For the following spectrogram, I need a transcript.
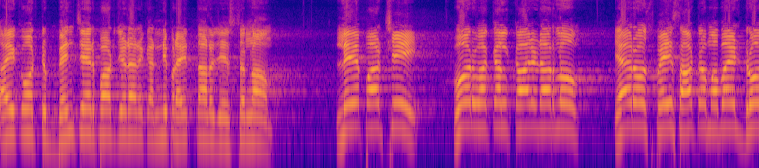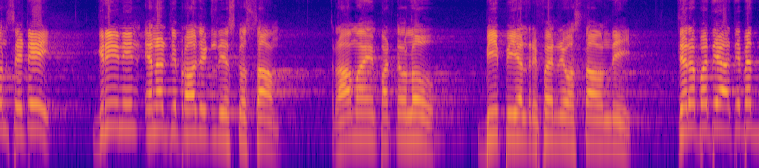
హైకోర్టు బెంచ్ ఏర్పాటు చేయడానికి అన్ని ప్రయత్నాలు చేస్తున్నాం. లేపాక్షి ఓర్వకల్ కారిడార్లో aerospace automobile drone city green in energy ప్రాజెక్టులు తీసుకొస్తాం. రామాయణపట్నంలో బీపీఎల్ రిఫైనరీ వస్తూ ఉంది. తిరుపతి అతిపెద్ద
